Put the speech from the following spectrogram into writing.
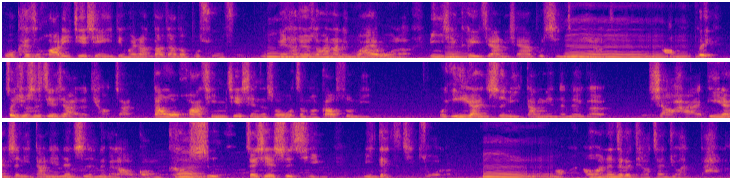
我开始画立界限，一定会让大家都不舒服，嗯、因为他就说啊，那你不爱我了，嗯、你以前可以这样，嗯、你现在不行，怎么样子？嗯嗯嗯。好，所以这就是接下来的挑战。当我划清界限的时候，我怎么告诉你，我依然是你当年的那个小孩，依然是你当年认识的那个老公，可是这些事情你得自己做了。嗯。哦哦，那这个挑战就很大了。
